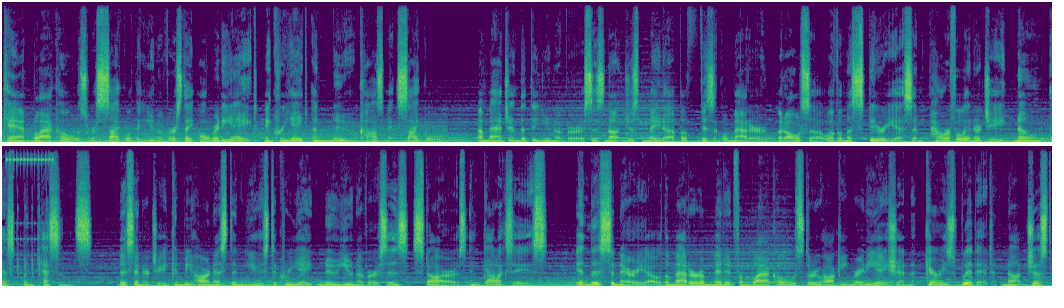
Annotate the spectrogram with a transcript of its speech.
Can black holes recycle the universe they already ate and create a new cosmic cycle? Imagine that the universe is not just made up of physical matter, but also of a mysterious and powerful energy known as quintessence. This energy can be harnessed and used to create new universes, stars, and galaxies. In this scenario, the matter emitted from black holes through Hawking radiation carries with it not just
